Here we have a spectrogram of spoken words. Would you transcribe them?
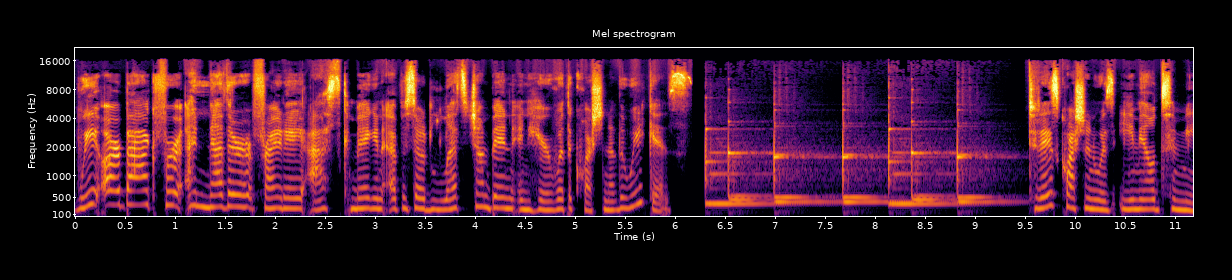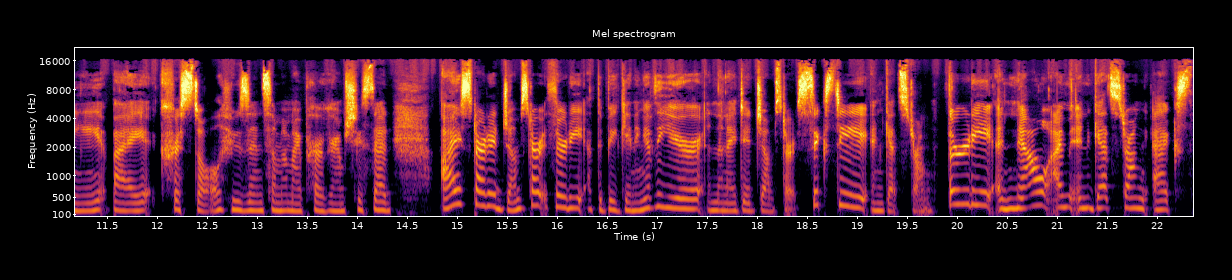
We are back for another Friday Ask Megan episode. Let's jump in and hear what the question of the week is. Today's question was emailed to me by Crystal, who's in some of my programs. She said, I started Jumpstart 30 at the beginning of the year, and then I did Jumpstart 60 and Get Strong 30, and now I'm in Get Strong X.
